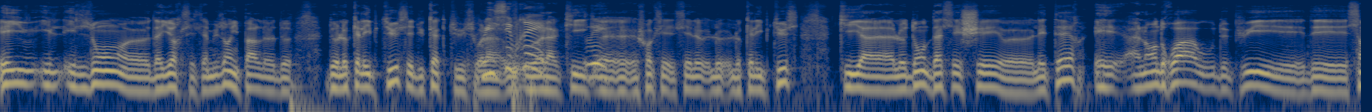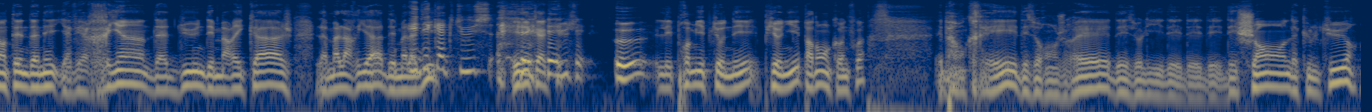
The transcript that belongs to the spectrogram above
Et ils, ils ont, euh, d'ailleurs, c'est amusant, ils parlent de, de l'eucalyptus et du cactus. Voilà, Oui, c'est vrai. Voilà, qui, Oui. je crois que c'est- c'est le- le- l'eucalyptus qui a le don d'assécher les terres. Et à l'endroit où depuis des centaines d'années, il n'y avait rien de la dune, des marécages, la malaria, des Et maladies des cactus. et les cactus, eux, les premiers pionniers, pionniers, pardon, encore une fois, eh ben, ont créé des orangeraies, des, des, des, des, des champs, de la culture.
